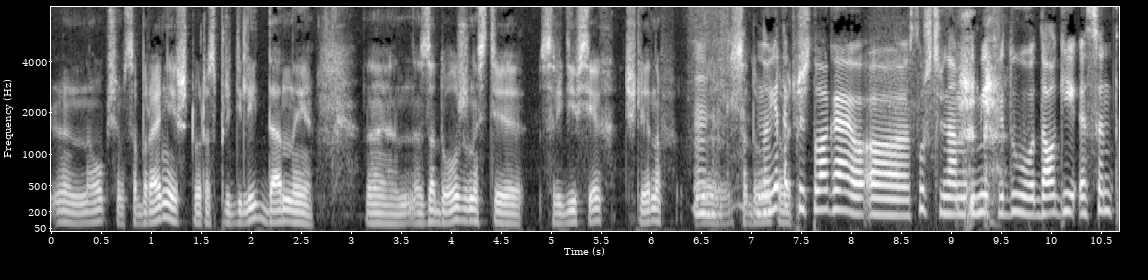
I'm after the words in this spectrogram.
на общем собрании, что распределить данные э, задолженности среди всех членов mm. садового Но я так предполагаю, слушатель нам имеет в виду долги СНТ,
